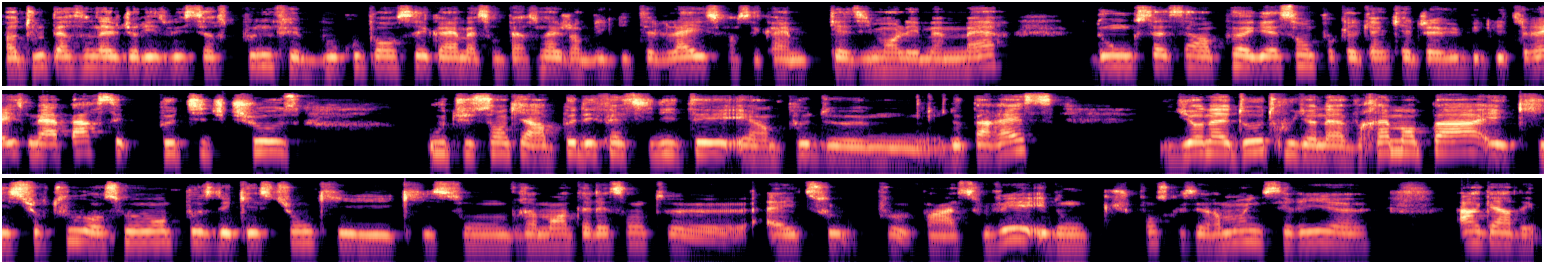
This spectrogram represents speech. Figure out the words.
enfin tout le personnage de Reese Witherspoon fait beaucoup penser quand même à son personnage dans Big Little Lies. Enfin, c'est quand même quasiment les mêmes mères. Donc ça, c'est un peu agaçant pour quelqu'un qui a déjà vu Big Little Lies. Mais à part ces petites choses où tu sens qu'il y a un peu des facilités et un peu de, de paresse. Il y en a d'autres où il y en a vraiment pas et qui surtout en ce moment posent des questions qui, sont vraiment intéressantes euh, à être sou- soulever et donc je pense que c'est vraiment une série euh, à regarder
